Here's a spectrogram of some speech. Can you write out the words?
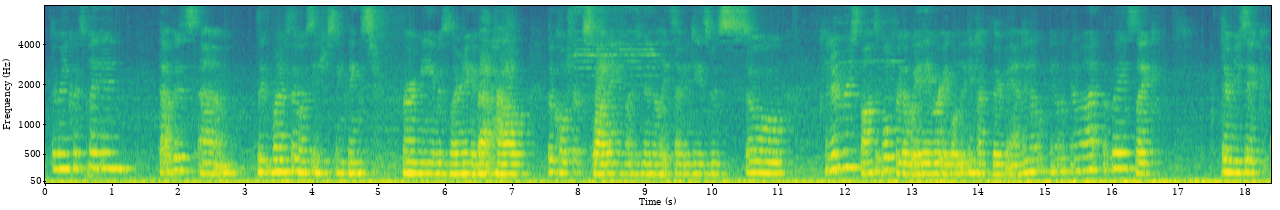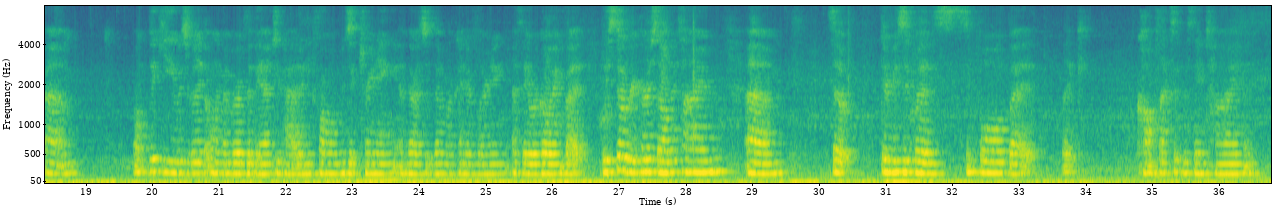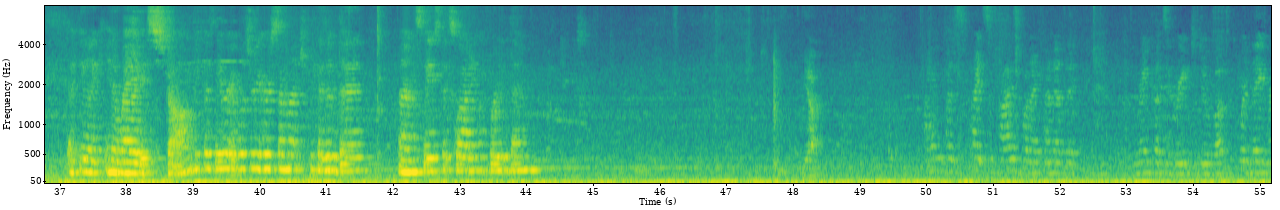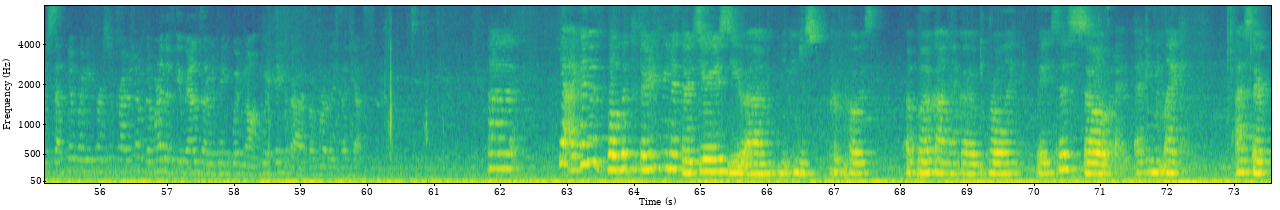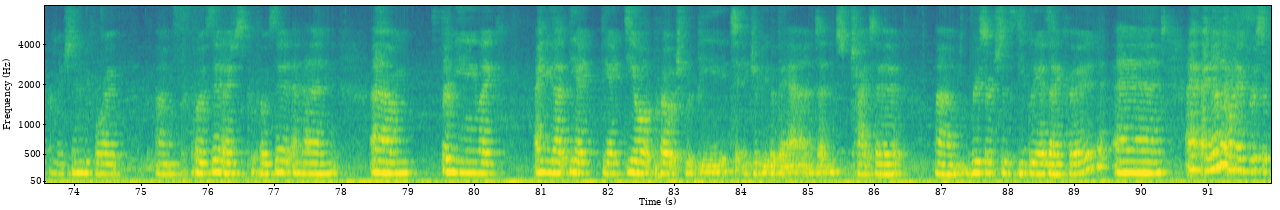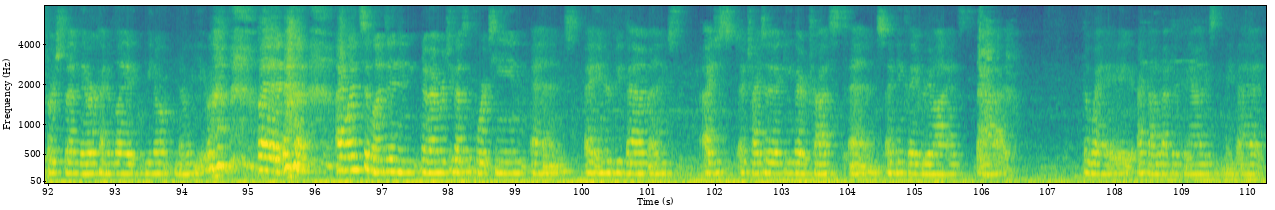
the Raincoats played in, that was um, like one of the most interesting things for me was learning about how the culture of squatting in London in the late 70s was so kind of responsible for the way they were able to conduct their band in a, in a, in a lot of ways. Like their music, um, well, Vicky was really the only member of the band who had any formal music training, and the rest of them were kind of learning as they were going, but they still rehearsed all the time. Um, so their music was simple, but like complex at the same time. And I feel like in a way it's strong because they were able to rehearse so much because of the um, space that squatting afforded them. Yeah. I was quite surprised when I found out that Raincoats agreed to do a book. Were they receptive when you first approached them? They're one of the few bands I would think would not would think about it before they said yes. Uh, yeah, I kind of well with the thirty three and a third series, you um, you can just propose a book on like a rolling basis. So I, I didn't like ask their permission before I um, proposed it. I just proposed it, and then um, for me, like I knew that the the ideal approach would be to interview the band and try to um, research as deeply as I could. And I, I know that when I first approached them, they were kind of like, "We don't know you," but I went to London in November 2014 and I interviewed them and. I just I tried to gain their trust, and I think they realized that the way I thought about their band is something that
